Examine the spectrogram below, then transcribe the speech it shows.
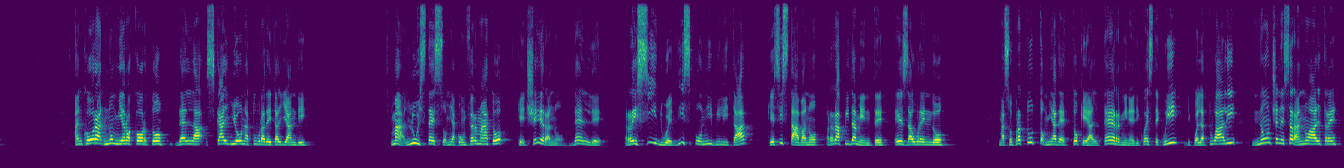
Ancora non mi ero accorto della scaglionatura dei tagliandi, ma lui stesso mi ha confermato che c'erano delle residue disponibilità che si stavano rapidamente esaurendo ma soprattutto mi ha detto che al termine di queste qui, di quelle attuali, non ce ne saranno altre.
